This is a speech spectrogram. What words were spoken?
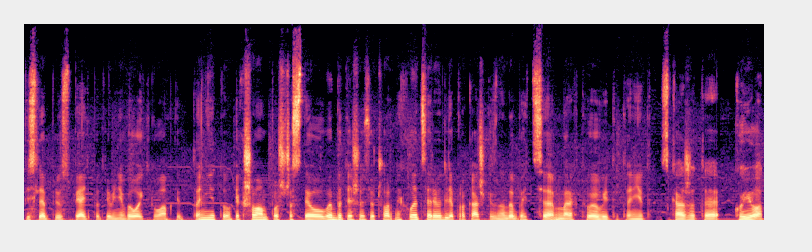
Після плюс 5 потрібні великі ламки титаніту. Якщо вам пощастило вибити щось у чорних лицарів для прокачки, знадобиться мерехтливий титаніт. Скажете, койот,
